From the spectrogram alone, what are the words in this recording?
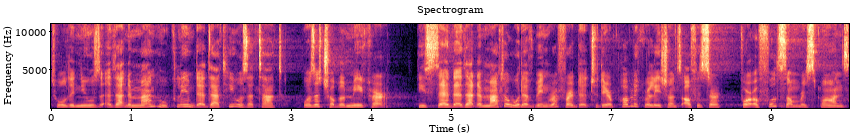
told the news that the man who claimed that he was attacked was a troublemaker. He said that the matter would have been referred to their public relations officer for a fulsome response.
